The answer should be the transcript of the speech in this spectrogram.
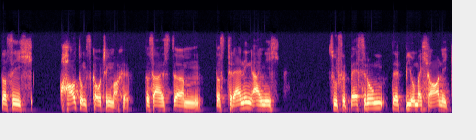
dass ich Haltungscoaching mache. Das heißt, ähm, das Training eigentlich zur Verbesserung der Biomechanik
